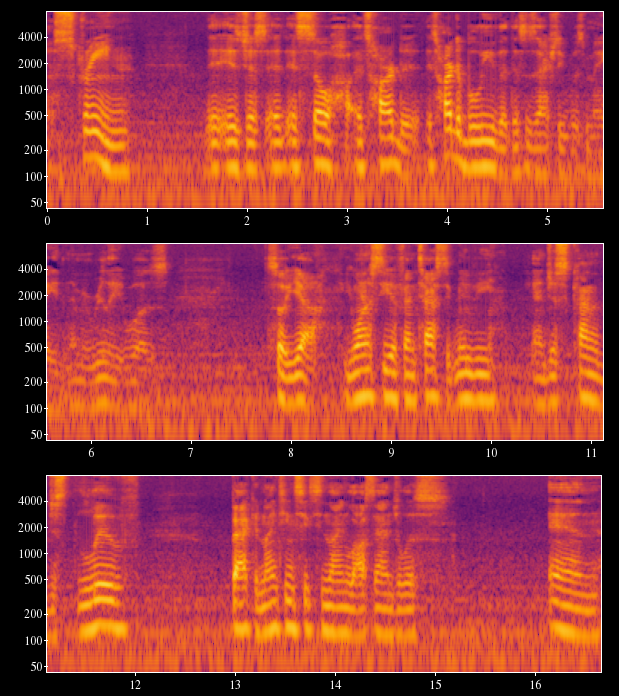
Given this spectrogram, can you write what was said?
a screen it is just it, it's so it's hard to it's hard to believe that this is actually was made i mean really it was so yeah you want to see a fantastic movie and just kind of just live back in 1969 los angeles and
